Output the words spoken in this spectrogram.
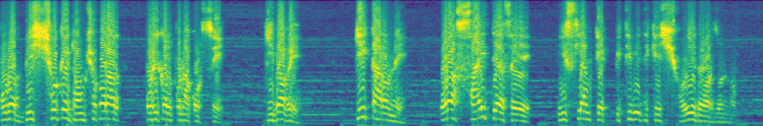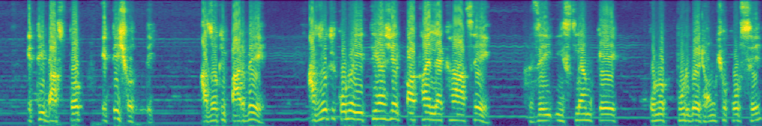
পুরো বিশ্বকে ধ্বংস করার পরিকল্পনা করছে। কীভাবে? কি কারণে? ওরা চাইতে আছে ইসলামকে পৃথিবী থেকে সরিয়ে দেওয়ার জন্য। এটি বাস্তব, এটি সত্যি। আজও কি পারবে? আজও কি কোনো ইতিহাসের পাতায় লেখা আছে যে ইসলামকে কোনো পূর্বে ধ্বংস করছে?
